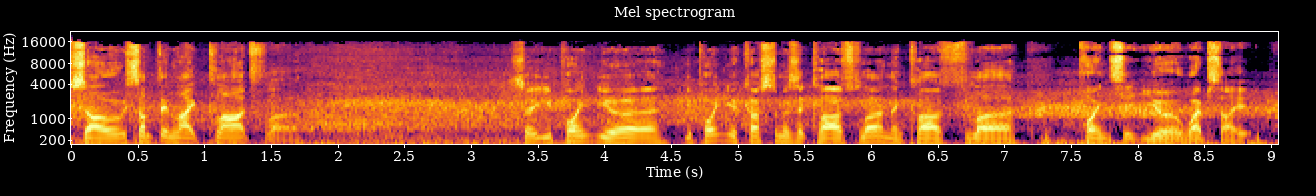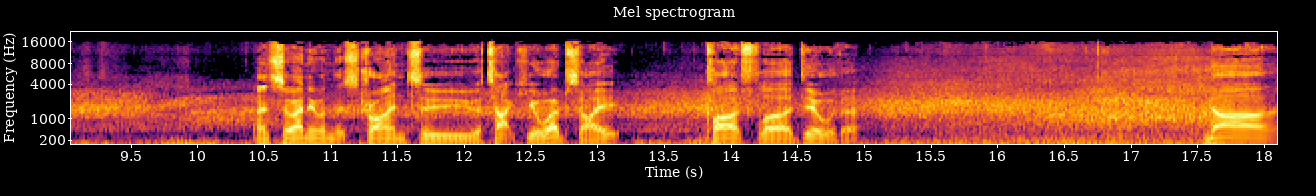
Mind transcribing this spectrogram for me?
So something like Cloudflare So you point your you point your customers at Cloudflare, and then Cloudflare points at your website. And so anyone that's trying to attack your website, Cloudflare deal with it. Now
